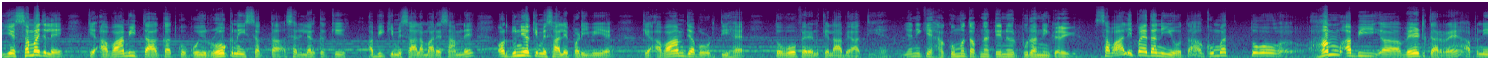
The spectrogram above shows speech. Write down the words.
ये समझ लें कि अवामी ताकत को कोई रोक नहीं सकता। श्रीलंका की अभी की मिसाल हमारे सामने और दुनिया की मिसालें पड़ी हुई हैं कि अवाम जब उठती है तो वो फिर इनकलाब आती है। यानी कि हुकूमत अपना टेन्योर पूरा नहीं करेगी। सवाल ही पैदा नहीं होता। हुकूमत तो हम अभी वेट कर रहे हैं अपनी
